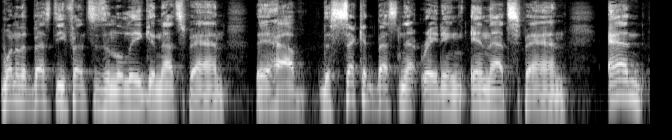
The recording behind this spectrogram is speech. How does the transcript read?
one of the best defenses in the league in that span. They have the second best net rating in that span. And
